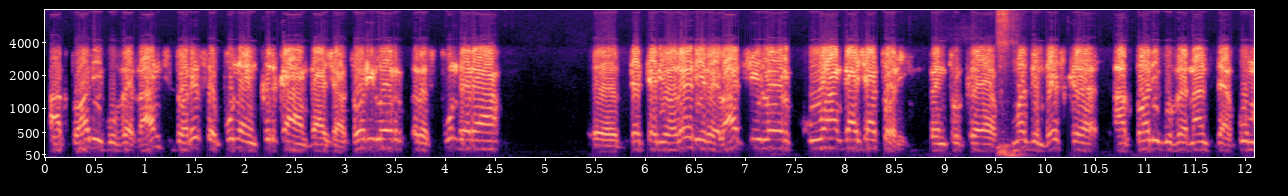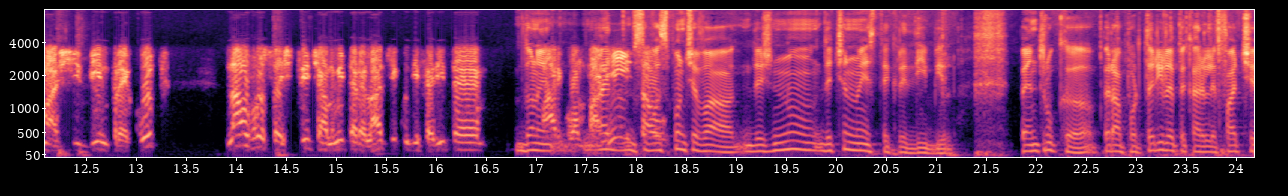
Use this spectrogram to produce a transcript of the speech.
actualii guvernanți doresc să pună în cârca angajatorilor răspunderea uh, deteriorării relațiilor cu angajatorii. Pentru că mă gândesc că actualii guvernanți de acum și din trecut n-au vrut să strice anumite relații cu diferite Doamne, mari companii hai să vă spun ceva. Deci nu, de ce nu este credibil? Pentru că pe raportările pe care le face,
